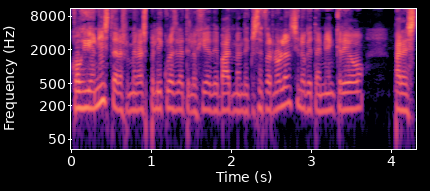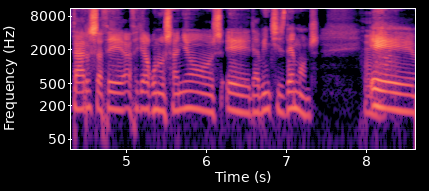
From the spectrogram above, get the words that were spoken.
co-guionista de las primeras películas de la trilogía de Batman de Christopher Nolan, sino que también creó para Stars hace, hace ya algunos años eh, Da Vinci's Demons. Eh,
